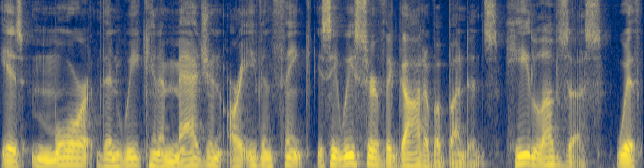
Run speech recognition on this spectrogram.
is more than we can imagine or even think. You see, we serve the God of abundance. He loves us with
